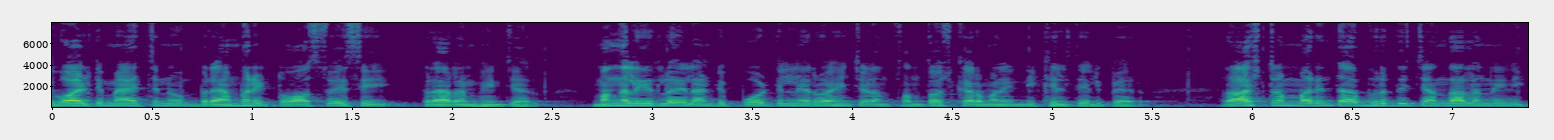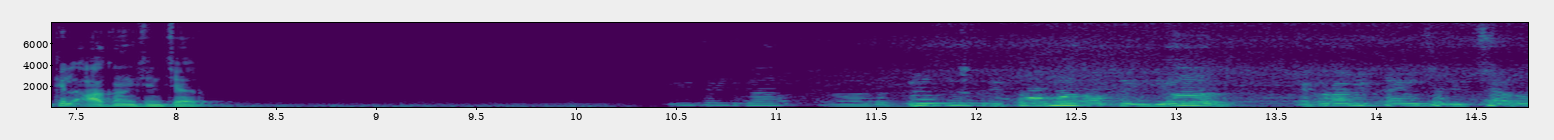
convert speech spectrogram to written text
ఇవాళ మ్యాచ్ను బ్రాహ్మణి టాస్ వేసి ప్రారంభించారు. మంగళగిరిలో ఇలాంటి పోటీలు నిర్వహించడం సంతోషకరమని నిఖిల్ తెలిపారు. రాష్ట్రం మరింత అభివృద్ధి చెందాలని నిఖిల్ ఆకాంక్షించారు. Recent the business reformer of the year Economic Times అని ఇచ్చారు.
